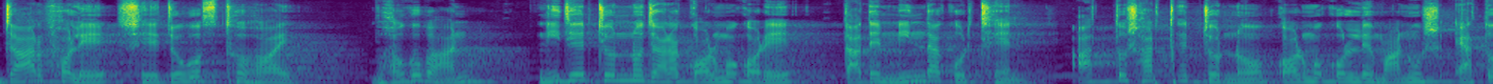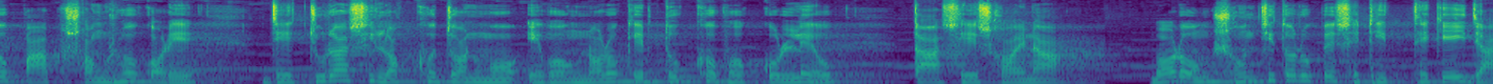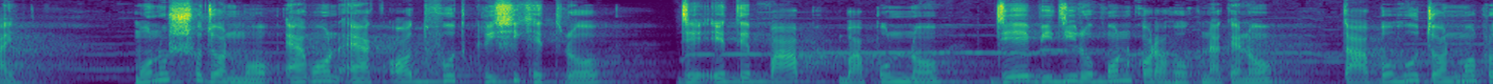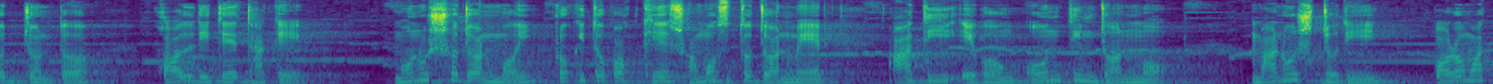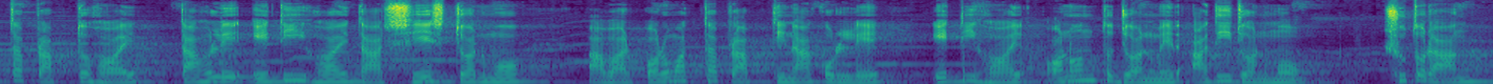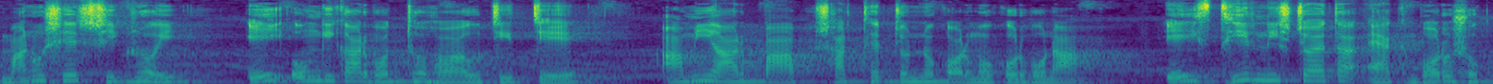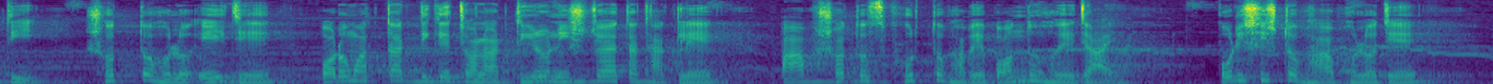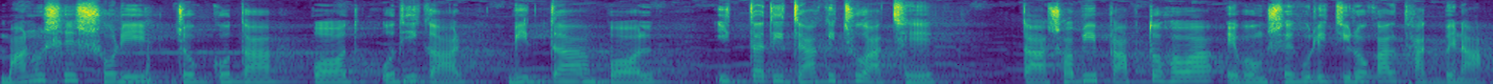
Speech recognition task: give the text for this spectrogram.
যার ফলে সে যোগস্থ হয়। ভগবান নিজের জন্য যারা কর্ম করে, তাদের নিন্দা করছেন। আত্মস্বার্থের জন্য কর্ম করলে মানুষ এত পাপ সংগ্রহ করে যে চুরাশি লক্ষ জন্ম এবং নরকের দুঃখ ভোগ করলেও তা শেষ হয় না। বরং সঞ্চিত রূপে সেটি থেকেই যায়। মনুষ্য জন্ম এমন এক অদ্ভুত কৃষিক্ষেত্র যে এতে পাপ বা পুণ্য যে বীজি রোপণ করা হোক না কেন, তা বহু জন্ম পর্যন্ত ফল দিতে থাকে। মনুষ্য জন্মই প্রকৃতপক্ষে সমস্ত জন্মের আদি এবং অন্তিম জন্ম। মানুষ যদি পরমাত্মা প্রাপ্ত হয়, তাহলে এটি হয় তার শেষ জন্ম। আবার পরমাত্মা প্রাপ্তি না করলে এটি হয় অনন্ত জন্মের আদি জন্ম। সুতরাং মানুষের শীঘ্রই এই অঙ্গীকারবদ্ধ হওয়া উচিত যে, আমি আর পাপ স্বার্থের জন্য কর্ম করব না। এই স্থির নিশ্চয়তা এক বড় শক্তি। সত্য হলো এই যে, পরমাত্মার দিকে চলার দৃঢ় নিশ্চয়তা থাকলে পাপ স্বতঃস্ফূর্তভাবে বন্ধ হয়ে যায়। পরিশিষ্ট ভাব হলো যে, মানুষের শরীর, যোগ্যতা, পদ, অধিকার বিদ্যা, বল ইত্যাদি যা কিছু আছে, তা সবই প্রাপ্ত হওয়া এবং সেগুলি চিরকাল থাকবে না।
